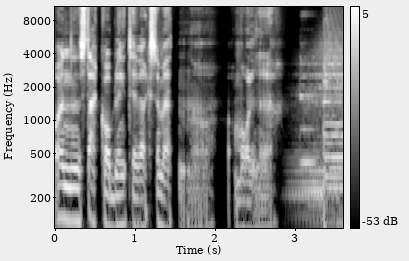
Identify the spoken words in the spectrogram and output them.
Og en sterk kobling til virksomheten og, og målene der.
